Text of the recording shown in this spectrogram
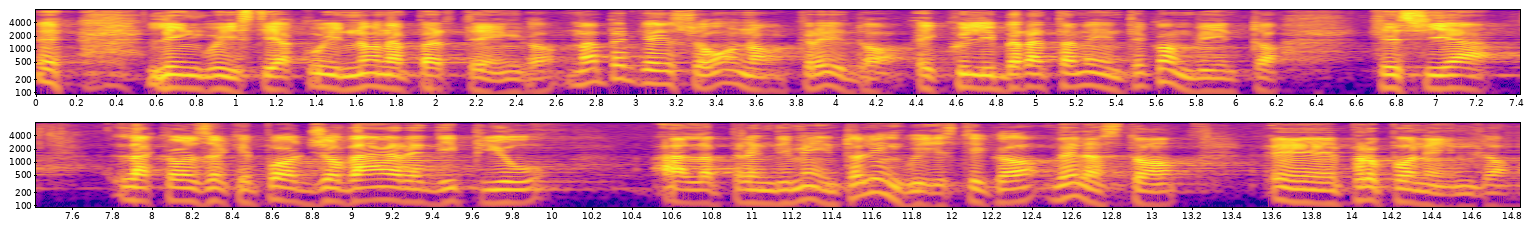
linguisti a cui non appartengo, ma perché sono, credo, equilibratamente convinto che sia la cosa che può giovare di più all'apprendimento linguistico, ve la sto eh, proponendo.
